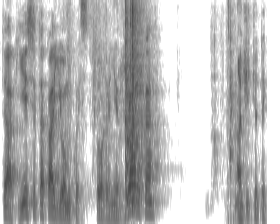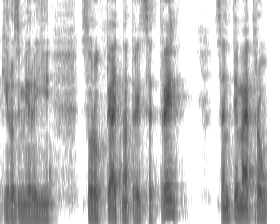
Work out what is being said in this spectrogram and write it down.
Так, є така ємкость, теж нержавка. Значить, отакі розміри її 45 на 33 сантиметрів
